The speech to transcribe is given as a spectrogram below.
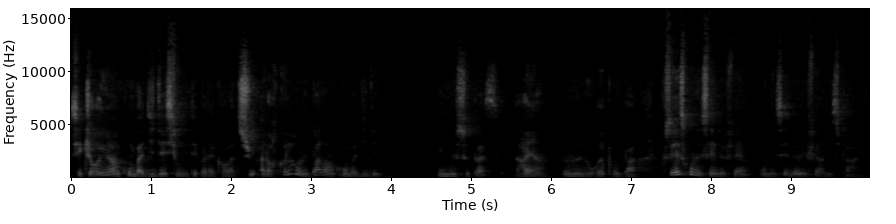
c'est qu'il y aurait eu un combat d'idées si on n'était pas d'accord là-dessus. Alors que là, on n'est pas dans le combat d'idées. Il ne se passe rien. On ne nous répond pas. Vous savez ce qu'on essaye de faire? On essaie de les faire disparaître.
